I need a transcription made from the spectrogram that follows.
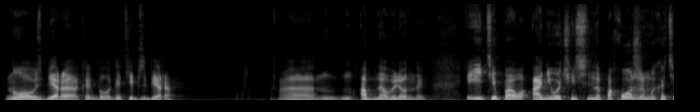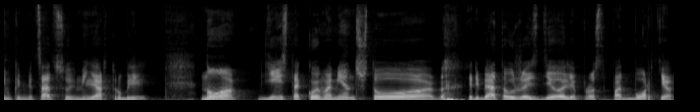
Ну, а у Сбера как бы логотип Сбера. Э, обновленный. И типа они очень сильно похожи, мы хотим компенсацию в миллиард рублей. Но есть такой момент, что ребята уже сделали просто подборки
